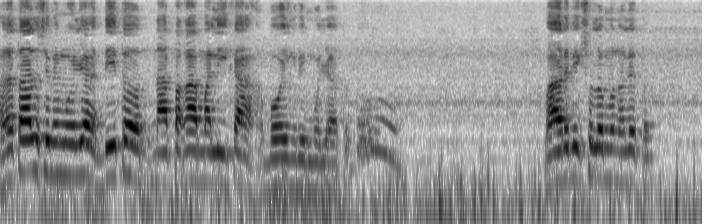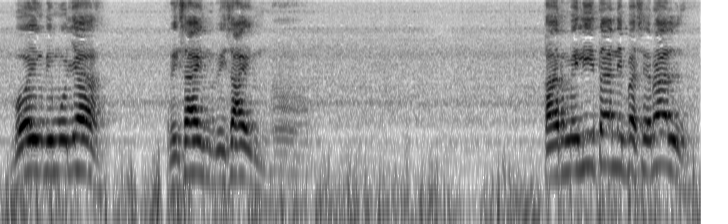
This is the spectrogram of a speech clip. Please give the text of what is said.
Halatado si Rimulya dito napakamali ka Boeing Rimulya. Totoo. Maribik Solomon ulit oh. Boeing Rimulya. Resign, resign. Ah. Carmelita ni Baseral.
